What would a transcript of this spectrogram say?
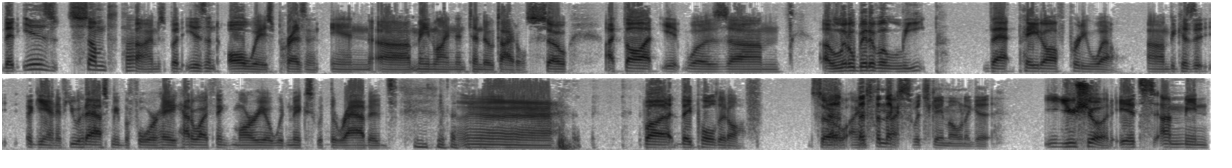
that is sometimes but isn't always present in uh, mainline Nintendo titles. So I thought it was um, a little bit of a leap that paid off pretty well. Um, because it, again, if you had asked me before, hey, how do I think Mario would mix with the Rabbids? Eh, but they pulled it off. So That- I- that's the I- next Switch game I want to get. you should. It's I mean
